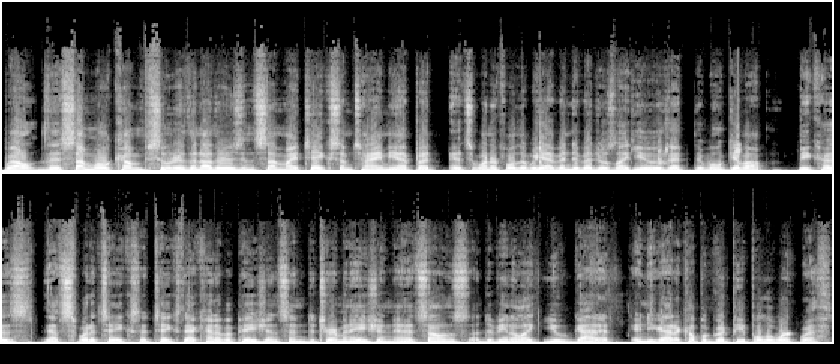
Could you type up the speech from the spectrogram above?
Well, the some will come sooner than others, and some might take some time yet. But it's wonderful that we have individuals like you that, that won't give up because that's what it takes. It takes that kind of a patience and determination. And it sounds, uh, Davina, like you got it, and you got a couple good people to work with.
